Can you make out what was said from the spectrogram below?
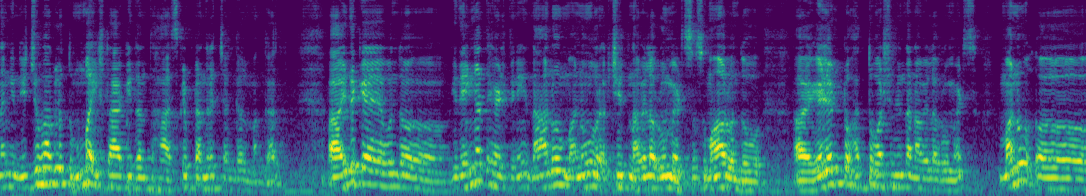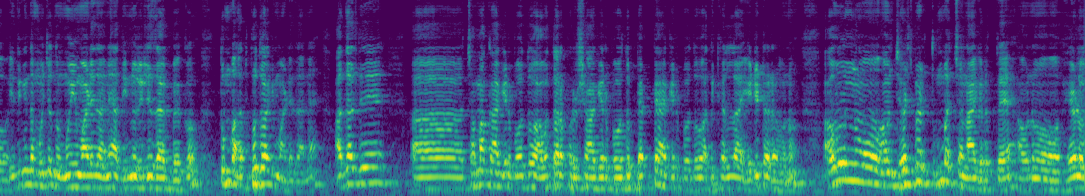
ನನಗೆ ನಿಜವಾಗ್ಲೂ ತುಂಬ ಇಷ್ಟ ಆಗಿದ್ದಂತಹ ಸ್ಕ್ರಿಪ್ಟ್ ಅಂದರೆ ಚಂಗಲ್ ಮಂಗಲ್ ಇದಕ್ಕೆ ಒಂದು, ಇದು ಹೆಂಗಂತ ಹೇಳ್ತೀನಿ, ನಾನು, ಮನು, ರಕ್ಷಿತ್ ನಾವೆಲ್ಲ ರೂಮ್ಮೇಟ್ಸ್ ಸುಮಾರು ಒಂದು ಏಳೆಂಟು ಹತ್ತು ವರ್ಷದಿಂದ ನಾವೆಲ್ಲ ರೂಮ್ಮೇಟ್ಸ್ ಮನು ಇದಕ್ಕಿಂತ ಮುಂಚೆ ಒಂದು ಮೂವಿ ಮಾಡಿದ್ದಾನೆ ಅದು ಇನ್ನೂ ರಿಲೀಸ್ ಆಗಬೇಕು. ತುಂಬ ಅದ್ಭುತವಾಗಿ ಮಾಡಿದ್ದಾನೆ ಅದಲ್ಲದೆ ಚಮಕ್ ಆಗಿರ್ಬೋದು, ಅವತಾರ ಪುರುಷ ಆಗಿರ್ಬೋದು, ಪೆಪ್ಪೆ ಆಗಿರ್ಬೋದು, ಅದಕ್ಕೆಲ್ಲ ಎಡಿಟರ್ ಅವನು. ಅವನು, ಅವನ ಜಡ್ಜ್ಮೆಂಟ್ ತುಂಬ ಚೆನ್ನಾಗಿರುತ್ತೆ. ಅವನು ಹೇಳೋ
